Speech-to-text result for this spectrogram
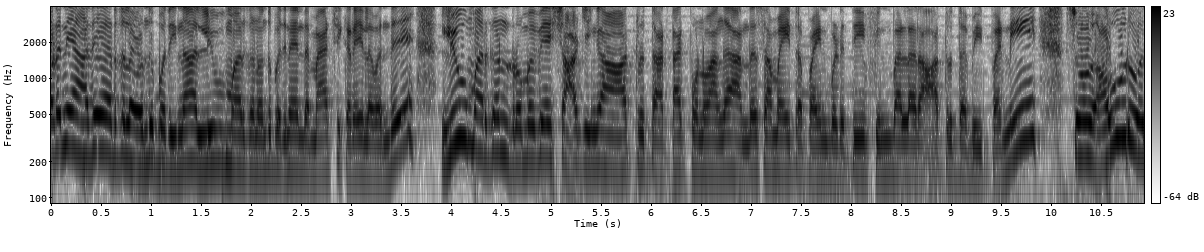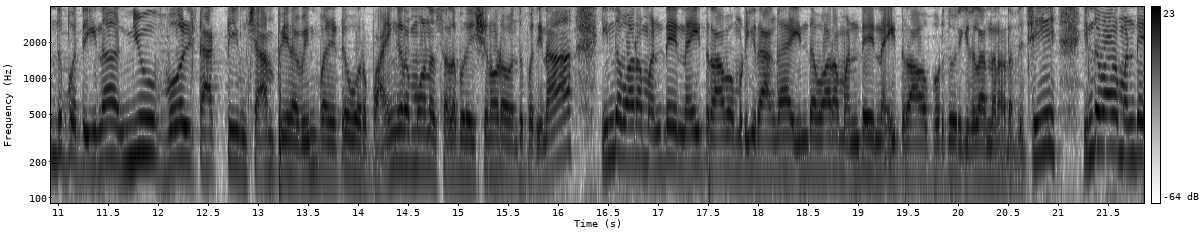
உடனே அதே இடத்துல வந்து பார்த்தீங்கன்னா லிவ் மார்கன் வந்து பார்த்திங்கன்னா இந்த மேட்ச் கடையில் வந்து லிவ் மார்கன் ரொம்பவே ஷாக்கிங்காக ஆற்றுத்தை அட்டாக் பண்ணுவாங்க. அந்த சமயத்தை பயன்படுத்தி ஃபின்பல்லர் ஆற்றுத்தை பீட் பண்ணி ஸோ அவரு வந்து பார்த்தீங்கன்னா நியூ வேர்ல்ட் டாக் டீம் சாம்பியனை வின் பண்ணிட்டு ஒரு பயங்கரமான செலிப்ரேஷனோட வந்து பார்த்தீங்கன்னா இந்த வாரம் மண்டே நைட் ராவை முடிக்கிறாங்க. இந்த வாரம் மண்டே நைட் ராவை பொறுத்த வரைக்கும் இதெல்லாம் தான் நடந்துச்சு. இந்த வாரம் மண்டே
